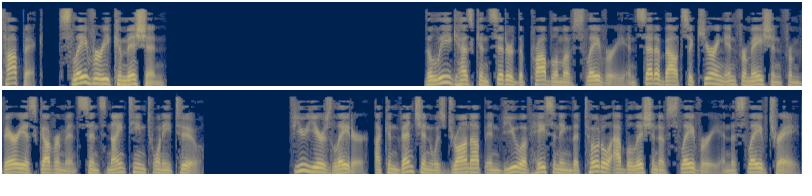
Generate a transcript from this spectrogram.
Topic: Slavery Commission. The League has considered the problem of slavery and set about securing information from various governments since 1922. Few years later, a convention was drawn up in view of hastening the total abolition of slavery and the slave trade.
